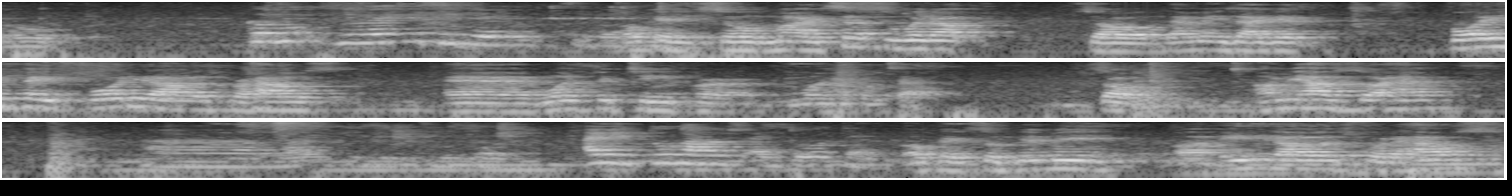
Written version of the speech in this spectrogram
ma'am? So, Go, you were consider. okay, so my assessment went up, so that means I get forty, pay forty dollars per house and one fifteen for one hotel. So, how many houses do I have? Uh, one, two, three, four. I mean, two houses and two hotels. Okay, so give me uh, eighty dollars for the house,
